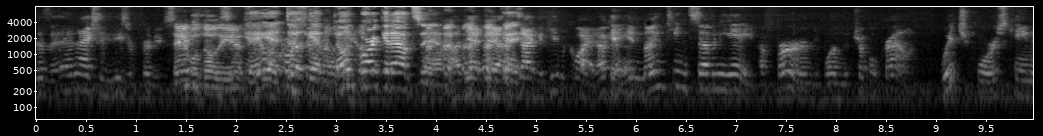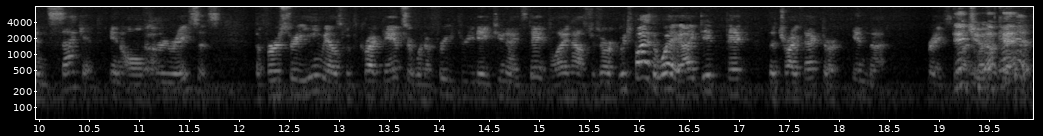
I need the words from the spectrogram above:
And actually, these are pretty Sam will know the answer. Yeah, Of yeah, don't, yeah, but don't bark it out, Sam. Uh, yeah, yeah, Okay. exactly. Keep it quiet. Okay, in 1978, Affirmed won the Triple Crown. Which horse came in second in all three races? The first three emails with the correct answer win a free three-day, two-night stay at the Lighthouse Resort. Which, by the way, I did pick the trifecta in that race. Did you? Okay. Did.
